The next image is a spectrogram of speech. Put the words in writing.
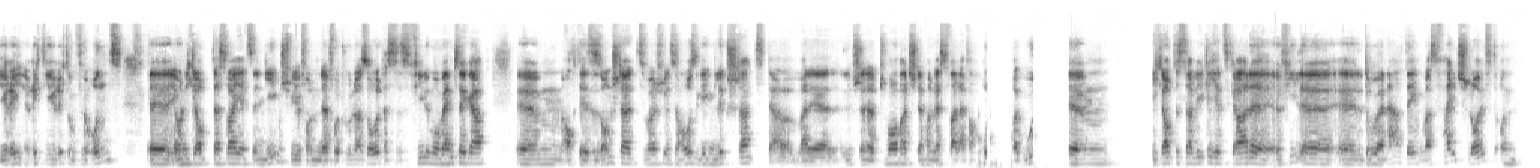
die richtige Richtung für uns. Äh, und ich glaube, das war jetzt in jedem Spiel von der Fortuna so, dass es viele Momente gab. Ähm, auch der Saisonstart zum Beispiel zu Hause gegen Lippstadt, da war der Lippstädter Torwart Stefan Westphal einfach unfassbar gut. Ähm, ich glaube, dass da wirklich jetzt gerade viele äh, drüber nachdenken, was falsch läuft und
